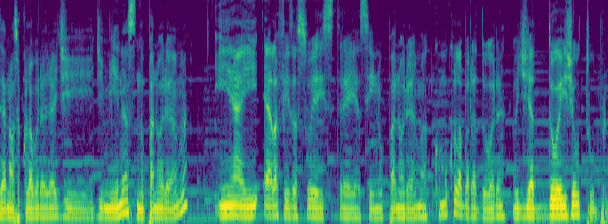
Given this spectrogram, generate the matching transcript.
É a nossa colaboradora de, de Minas no Panorama. E aí, ela fez a sua estreia, assim, no Panorama como colaboradora no dia 2 de outubro.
